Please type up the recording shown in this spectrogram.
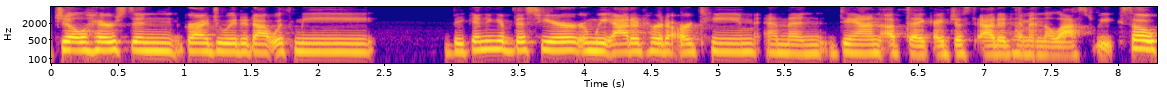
Jill Hairston graduated out with me beginning of this year, and we added her to our team. And then Dan Updike, I just added him in the last week. So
